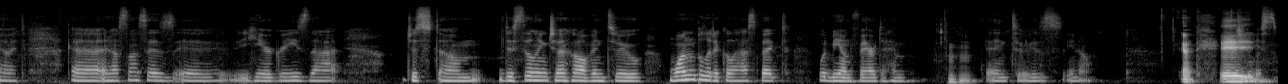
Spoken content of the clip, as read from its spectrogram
Evet. Uh, Eraslan says uh, he agrees that just um, distilling Chekhov into one political aspect would be unfair to him, into his, you know, evet, e, genius.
